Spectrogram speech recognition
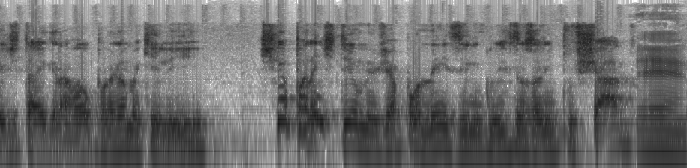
editar e gravar o programa, aquele. Acho que é parente teu, meu japonês, ele inclusive os olhinhos puxados. É,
